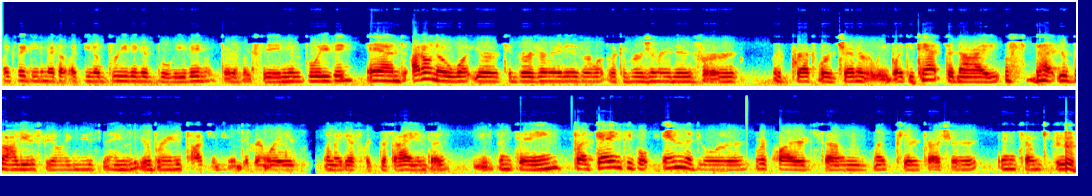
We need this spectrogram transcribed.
like thinking to myself, like, you know, breathing is believing, sort of like seeing is believing. And I don't know what your conversion rate is or what the conversion rate is for like breath work generally. Like you can't deny that your body is feeling these things, that your brain is talking to you in different ways. And I guess like the science as you've been saying. But getting people in the door required some like peer pressure in some cases,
